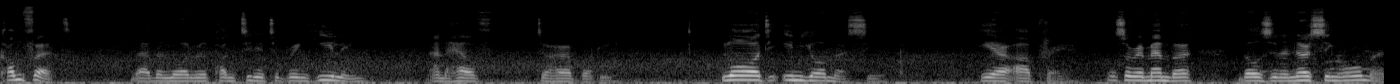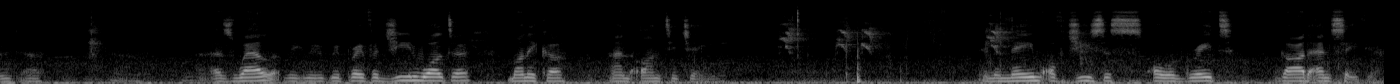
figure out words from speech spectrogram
comfort that the Lord will continue to bring healing and health to her body. Lord, in your mercy, hear our prayer. Also remember those in a nursing home and uh, uh, as well. We, we, we pray for Jean Walter, Monica, and Auntie Jamie. In the name of Jesus, our great God and Savior.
